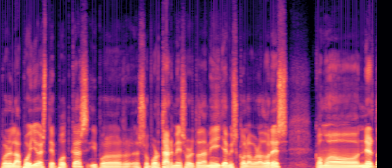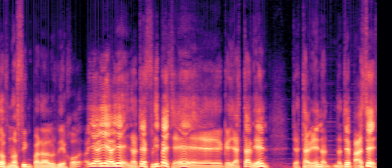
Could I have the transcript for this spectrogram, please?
por el apoyo a este podcast y por soportarme, sobre todo a mí y a mis colaboradores, como Nerd of Nothing para los videojuegos. Oye, oye, oye, no te flipes, eh, que ya está bien, ya está bien, no, te pases.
